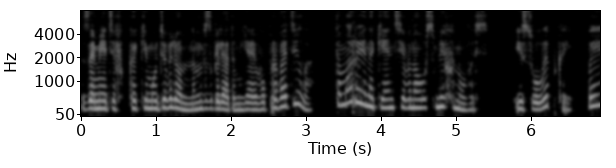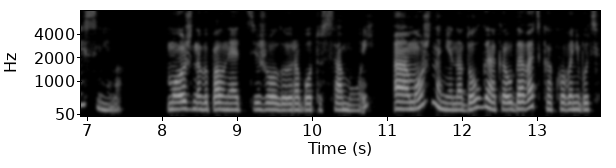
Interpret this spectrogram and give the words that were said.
Заметив, каким удивленным взглядом я его проводила, Тамара Иннокентьевна усмехнулась и с улыбкой пояснила. Можно выполнять тяжелую работу самой, а можно ненадолго околдовать какого-нибудь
